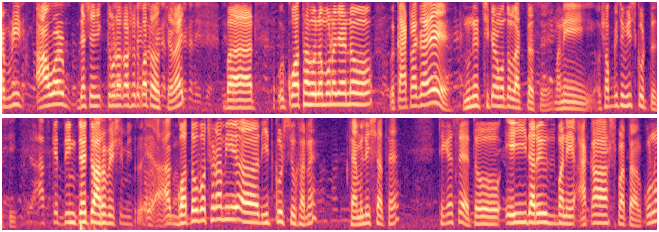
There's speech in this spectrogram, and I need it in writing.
এভরি আওয়ার দেশে কোনো না কারোর সাথে কথা হচ্ছে রাইট বাট ওই কথা হলো মনে যেন ওই কাটা গায়ে নুনের ছিটার মতো লাগতেছে। মানে সব কিছু মিস করতেছি। আজকের দিনটাই তো আরও বেশি মিস গত বছর আমি আহ, ঈদ করছি ওখানে ফ্যামিলির সাথে। ঠিক আছে? তো এই ঈদ আর মানে আকাশ পাতাল কোনো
